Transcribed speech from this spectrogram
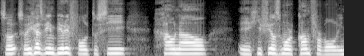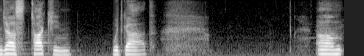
So, so it has been beautiful to see how now uh, he feels more comfortable in just talking with God. Um,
